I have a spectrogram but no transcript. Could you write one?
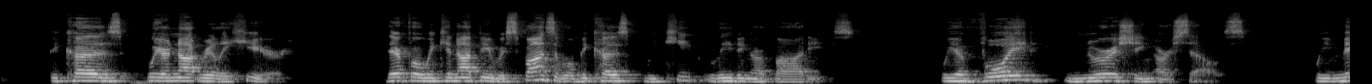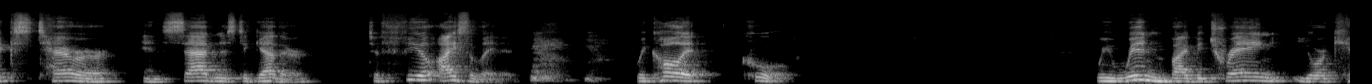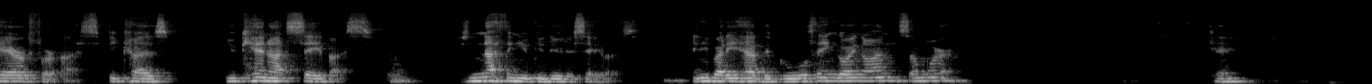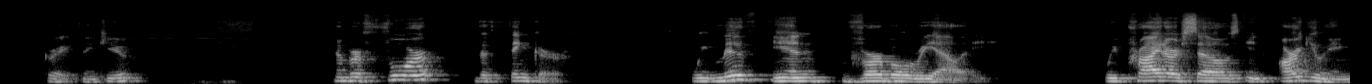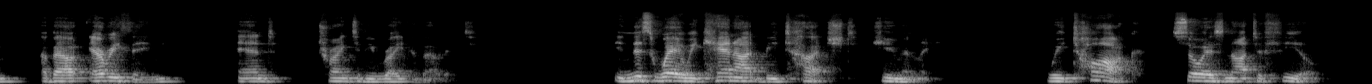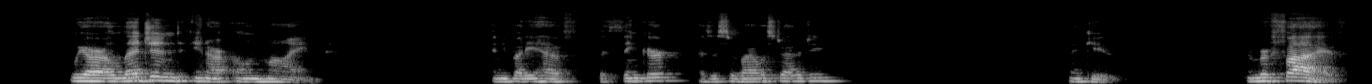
because we are not really here. Therefore, we cannot be responsible because we keep leaving our bodies. We avoid nourishing ourselves. We mix terror and sadness together to feel isolated. We call it cool. We win by betraying your care for us because you cannot save us. There's nothing you can do to save us. Anybody have the ghoul thing going on somewhere? Okay. Great, thank you. Number four, the thinker. We live in verbal reality. We pride ourselves in arguing about everything and trying to be right about it in this way, we cannot be touched humanly. We talk so as not to feel. We are a legend in our own mind. Anybody have the thinker as a survival strategy? Thank you. Number five,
